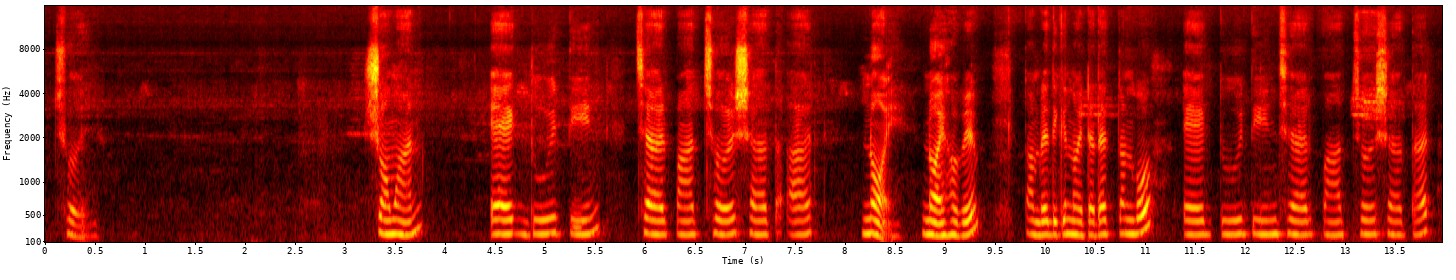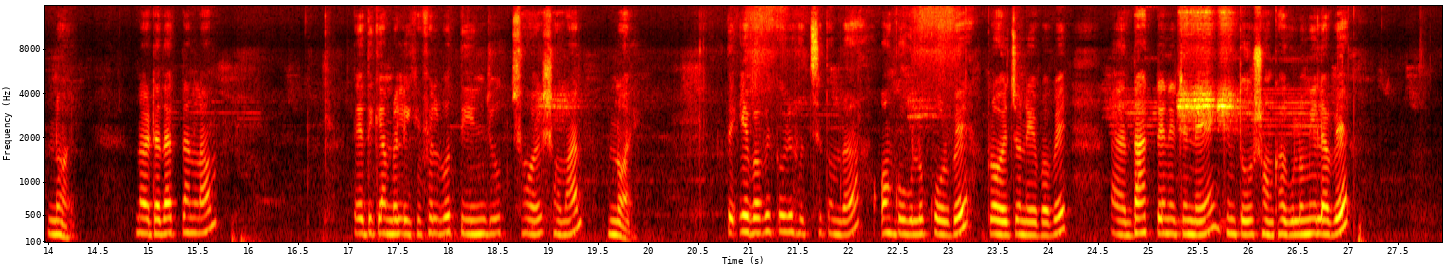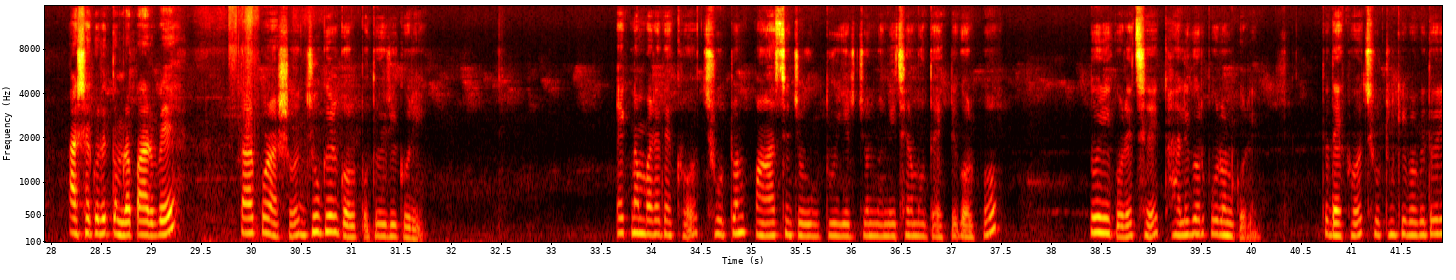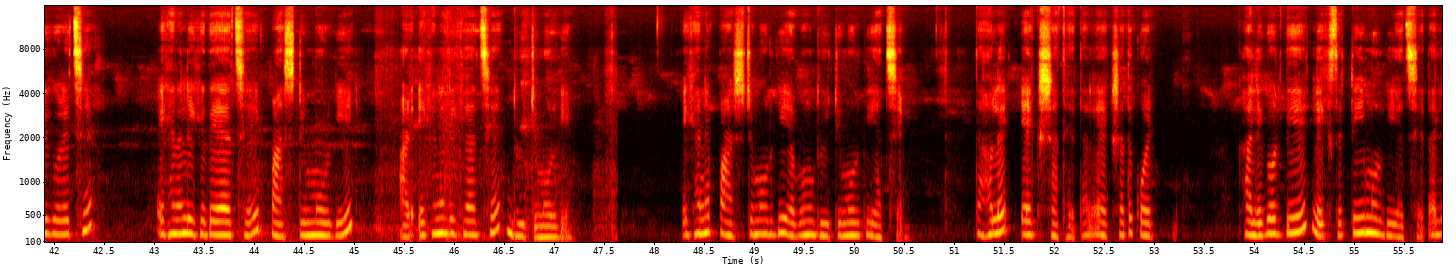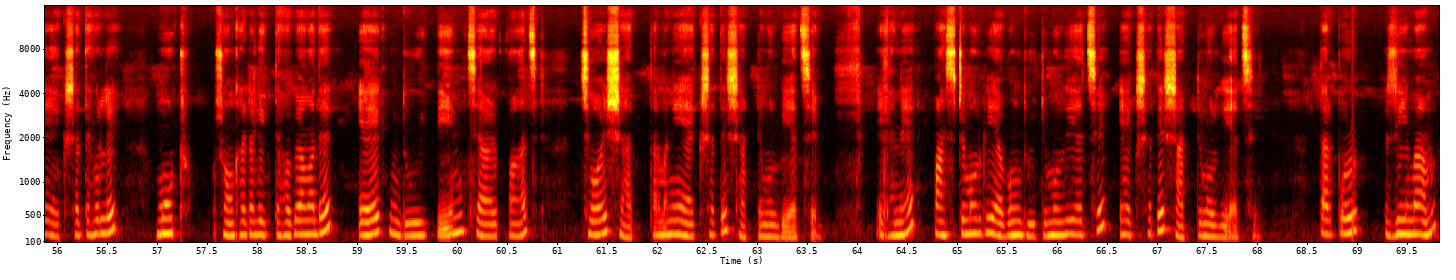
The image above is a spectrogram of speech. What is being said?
ছয় সমান এক, দুই, তিন, চার, পাঁচ, ছয়, সাত, আট, নয়। নয় হবে। তো আমরা এদিকে নয়টা দাগ টানবো। এক, দুই, তিন, চার, পাঁচ, ছয়, সাত, আট, নয়। নয়টা দাগ টানলাম। তো এদিকে আমরা লিখে ফেলব তিন যোগ ছয় সমান নয়। তো এভাবে করে হচ্ছে তোমরা অঙ্কগুলো করবে, প্রয়োজনে এভাবে দাগ টেনে টেনে কিন্তু সংখ্যাগুলো মিলাবে। আশা করি তোমরা পারবে। তারপর আসো, যুগের গল্প তৈরি করি। এক নম্বরে দেখো, ছুটন পাঁচ যোগ দুইয়ের জন্য নিচের মতো একটি গল্প তৈরি করেছে খালিগড় পূরণ করি। তো দেখো, ছুটন কীভাবে তৈরি করেছে? এখানে লিখে দেওয়া আছে পাঁচটি মুরগি আর এখানে লিখে আছে দুইটি মুরগি। এখানে পাঁচটি মুরগি এবং দুইটি মুরগি আছে। তাহলে একসাথে তাহলে একসাথে কয় খালিগড় দিয়ে লিখছে টি মুরগি আছে, তাহলে একসাথে হলে মোট সংখ্যাটা লিখতে হবে আমাদের এক, দুই, তিন, চার, পাঁচ, ছয়, সাত, তার মানে একসাথে ষাটটি মুরগি আছে। এখানে পাঁচটি মুরগি এবং দুইটি মুরগি আছে, একসাথে ষাটটি মুরগি আছে। তারপর রিমাম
